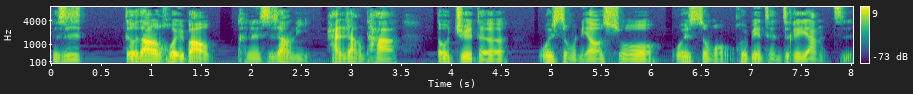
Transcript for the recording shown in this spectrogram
可是得到的回报可能是让你和让他都觉得为什么你要说？为什么会变成这个样子？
